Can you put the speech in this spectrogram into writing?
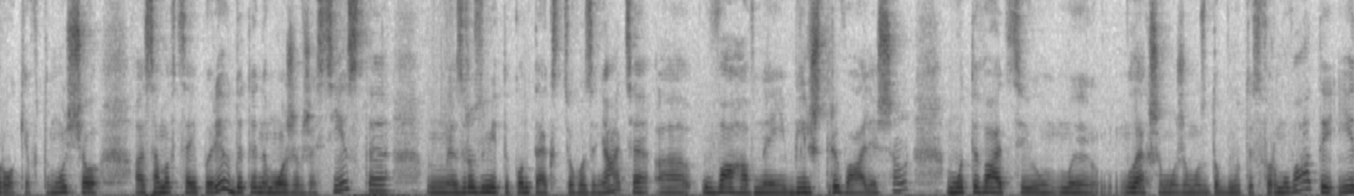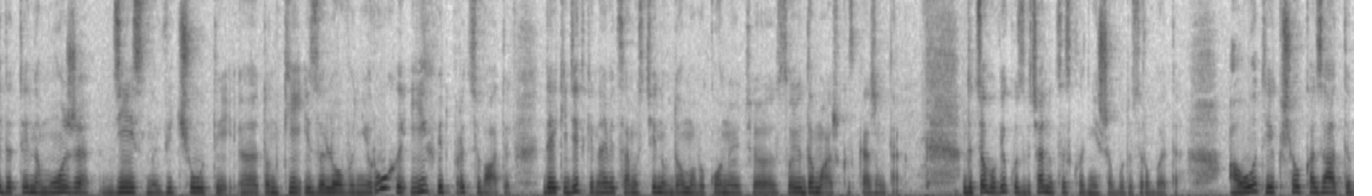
років, тому що саме в цей період дитина може вже сісти, зрозуміти контекст цього заняття. Увага в неї більш триваліша, мотивацію ми легше можемо здобути, сформувати, і дитина може дійсно відчути е, тонкі ізольовані рухи і їх відпрацювати. Деякі дітки навіть самостійно вдома виконують е, свою домашку, скажімо так. До цього віку, звичайно, це складніше буде зробити. А от якщо казати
